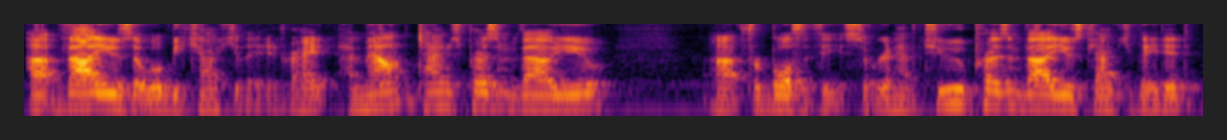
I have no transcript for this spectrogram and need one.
uh, values that will be calculated, right? Amount times present value uh, for both of these. So we're going to have two present values calculated,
